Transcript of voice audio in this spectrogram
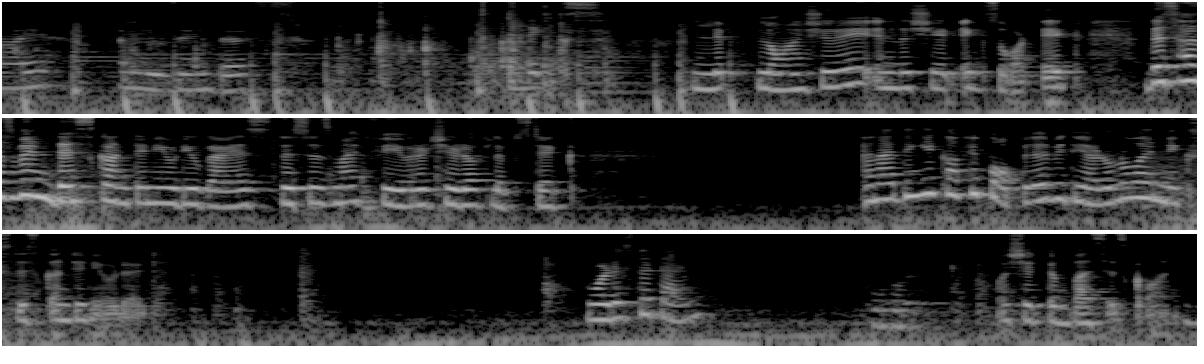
I am using this NYX lip lingerie in the shade exotic. This has been discontinued you guys. This is my favorite shade of lipstick. And i think ye काफी popular with you i don't know why nyx discontinued it. What is the time? Oh shit the bus is gone.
